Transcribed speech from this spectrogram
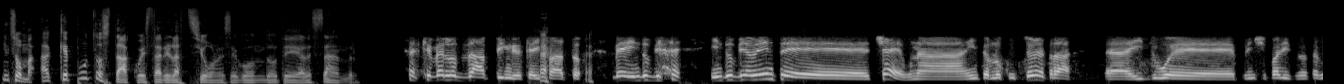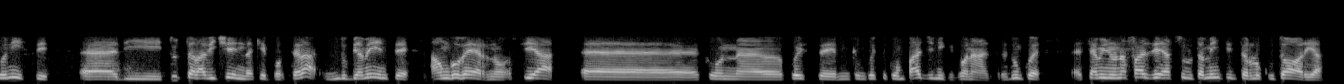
Insomma, a che punto sta questa relazione secondo te Alessandro? che bello zapping che hai fatto. Beh, indubbia- indubbiamente c'è una interlocuzione tra eh, i due principali protagonisti eh, di tutta la vicenda che porterà indubbiamente a un governo sia eh, con, eh, queste, con, queste, compagini che con altre. Dunque eh, siamo in una fase assolutamente interlocutoria.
